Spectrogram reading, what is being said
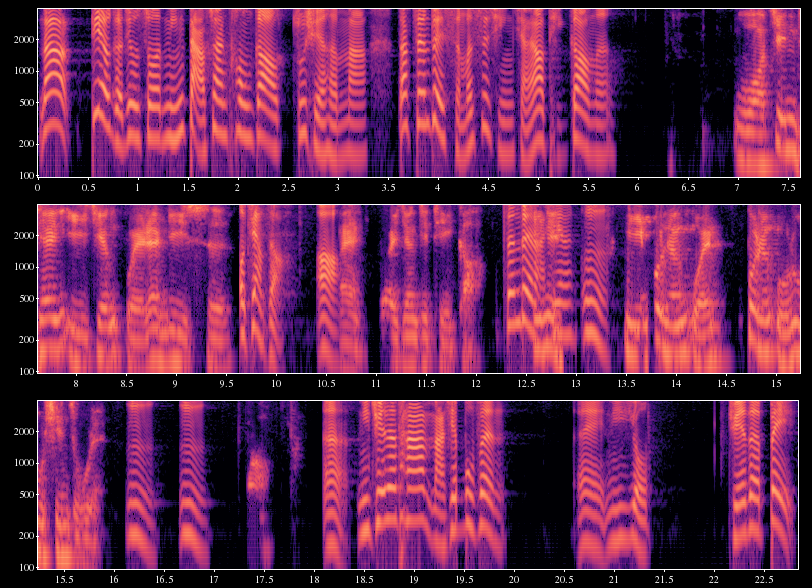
那第二个就是说，您打算控告朱学恒吗？那针对什么事情想要提告呢？我今天已经委任律师哦，这样子哦，哦，哎，我已经去提告，针对哪些呢？嗯，你不能闻，不能侮辱新族人。嗯嗯，哦，嗯，你觉得他哪些部分，哎，你有觉得被，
